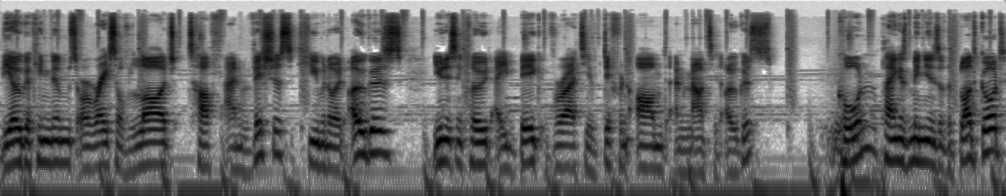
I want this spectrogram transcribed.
The Ogre Kingdoms are a race of large, tough, and vicious humanoid ogres. Units include a big variety of different armed and mounted ogres. Khorne, playing as minions of the Blood God,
